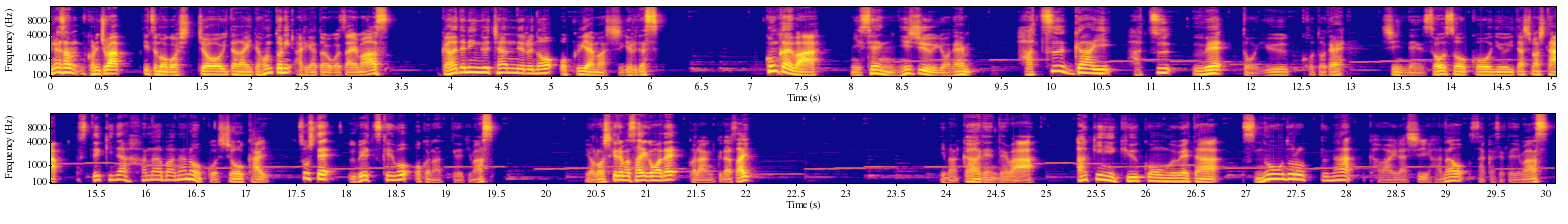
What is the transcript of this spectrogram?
皆さん、こんにちは。いつもご視聴いただいて本当にありがとうございます。ガーデニングチャンネルの奥山茂です。今回は2024年初買い初植えということで、新年早々購入いたしました素敵な花々のご紹介、そして植え付けを行っていきます。よろしければ最後までご覧ください。今、ガーデンでは秋に球根を植えたスノードロップが可愛らしい花を咲かせています。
